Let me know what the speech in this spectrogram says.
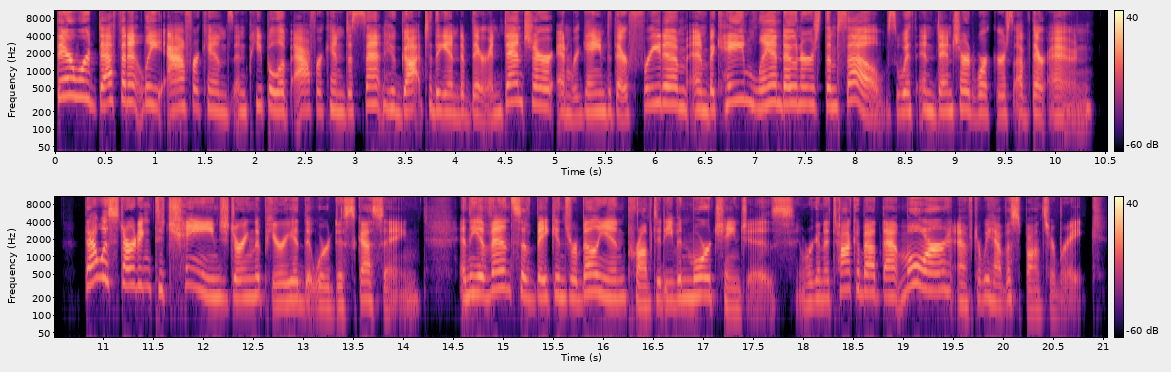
there were definitely Africans and people of African descent who got to the end of their indenture and regained their freedom and became landowners themselves with indentured workers of their own. That was starting to change during the period that we're discussing, and the events of Bacon's Rebellion prompted even more changes. And we're going to talk about that more after we have a sponsor break.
